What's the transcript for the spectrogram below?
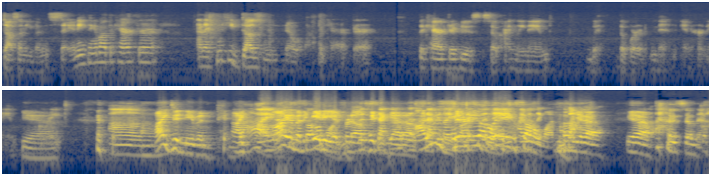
doesn't even say anything about the character, and I think he does know about the character. The character who's so kindly named with the word men in her name. Yeah. Great. Um, I didn't even. pi- I, Wow, I, am an that's a subtle idiot one. for not The picking second- that the up. second I I was heard very the subtle. name, It's was like, one. "Fuck." yeah, yeah. I was so mad.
